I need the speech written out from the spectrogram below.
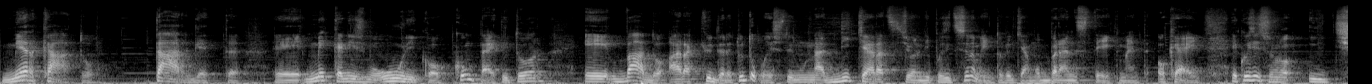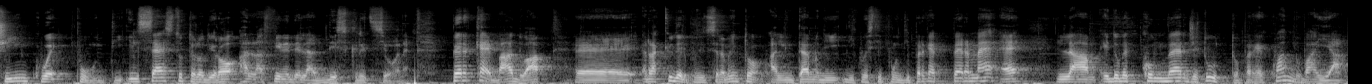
mercato, target, eh, meccanismo unico, competitor e vado a racchiudere tutto questo in una dichiarazione di posizionamento che chiamo brand statement, ok? E questi sono i cinque punti. Il sesto te lo dirò alla fine della descrizione. Perché vado a eh, racchiudere il posizionamento all'interno di, di, questi punti? Perché per me è, la, è, dove converge tutto, perché quando vai a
